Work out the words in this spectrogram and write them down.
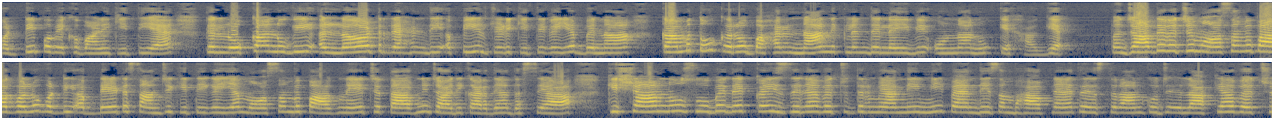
ਵੱਡੀ ਭਵਿੱਖਬਾਣੀ ਕੀਤੀ ਹੈ ਤੇ ਲੋਕਾਂ ਨੂੰ ਵੀ ਅਲਰਟ ਰਹਿਣ ਦੀ ਅਪੀਲ ਜਿਹੜੀ ਕੀਤੀ ਗਈ ਹੈ, ਬਿਨਾਂ ਕੰਮ ਤੋਂ ਕਰੋ ਬਾਹਰ ਨਾ ਨਿਕਲਣ ਦੇ ਲਈ ਵੀ ਉਹਨਾਂ ਨੂੰ ਕਿਹਾ ਗਿਆ ਪੰਜਾਬ ਦੇ ਵਿੱਚ ਮੌਸਮ ਵਿਭਾਗ ਵੱਲੋਂ ਵੱਡੀ ਅਪਡੇਟ ਸਾਂਝੀ ਕੀਤੀ ਗਈ ਹੈ। ਮੌਸਮ ਵਿਭਾਗ ਨੇ ਚੇਤਾਵਨੀ ਜਾਰੀ ਕਰਦਿਆਂ ਦੱਸਿਆ ਕਿ ਸ਼ਾਮ ਨੂੰ ਸੂਬੇ ਦੇ ਕਈ ਜ਼ਿਲ੍ਹਿਆਂ ਵਿੱਚ ਦਰਮਿਆਨੀ ਮੀਂਹ ਪੈਣ ਦੀ ਸੰਭਾਵਨਾ ਹੈ ਤੇ ਇਸ ਦੌਰਾਨ ਕੁਝ ਇਲਾਕਿਆਂ ਵਿੱਚ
